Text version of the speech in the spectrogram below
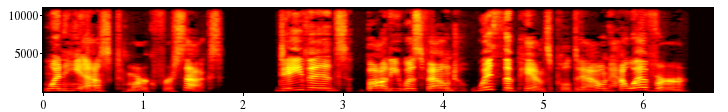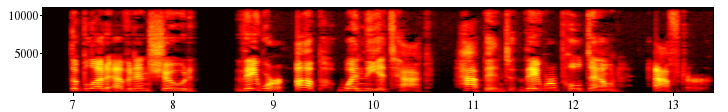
when he asked Mark for sex. David's body was found with the pants pulled down. However, the blood evidence showed they were up when the attack happened. They were pulled down after.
